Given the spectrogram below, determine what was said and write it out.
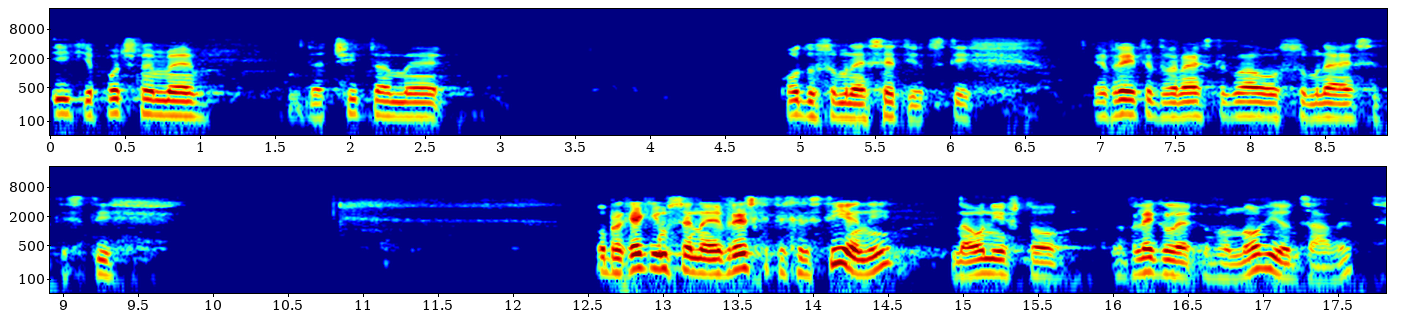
И ќе почнеме да читаме од 18 стих. Евреите 12 глава, 18 стих. Обракајќи им се на еврејските христијани, на оние што влегле во новиот завет,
